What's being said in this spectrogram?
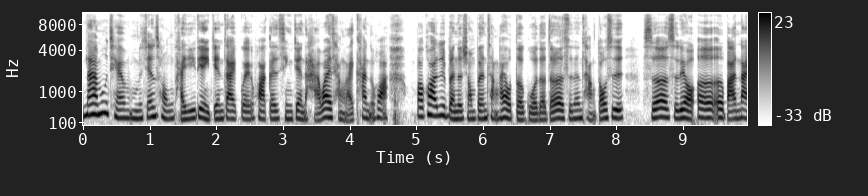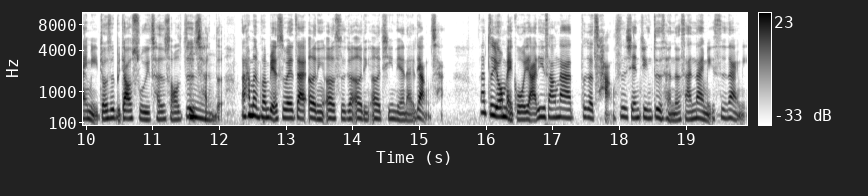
那目前我们先从台积电已经在规划跟新建的海外厂来看的话，包括日本的熊本厂，还有德国的德勒斯登厂，都是十二、十六、二二、二八奈米，就是比较属于成熟制成的。嗯、那他们分别是会在二零二四跟二零二七年来量产。那只有美国亚利桑那这个厂是先进制成的三奈米、四奈米。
